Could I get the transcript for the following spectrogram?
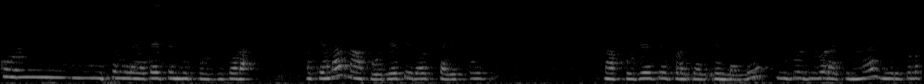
కొంచెం లేట్ అయిపోయింది పూజ కూడా. ఓకేనా? నా పూజ అయితే ఈరోజు పూజ. నా పూజ అయితే ఇప్పుడు అయిపోయిందండి. మీ పూజ కూడా అయిపోయిందా? మీరు కూడా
